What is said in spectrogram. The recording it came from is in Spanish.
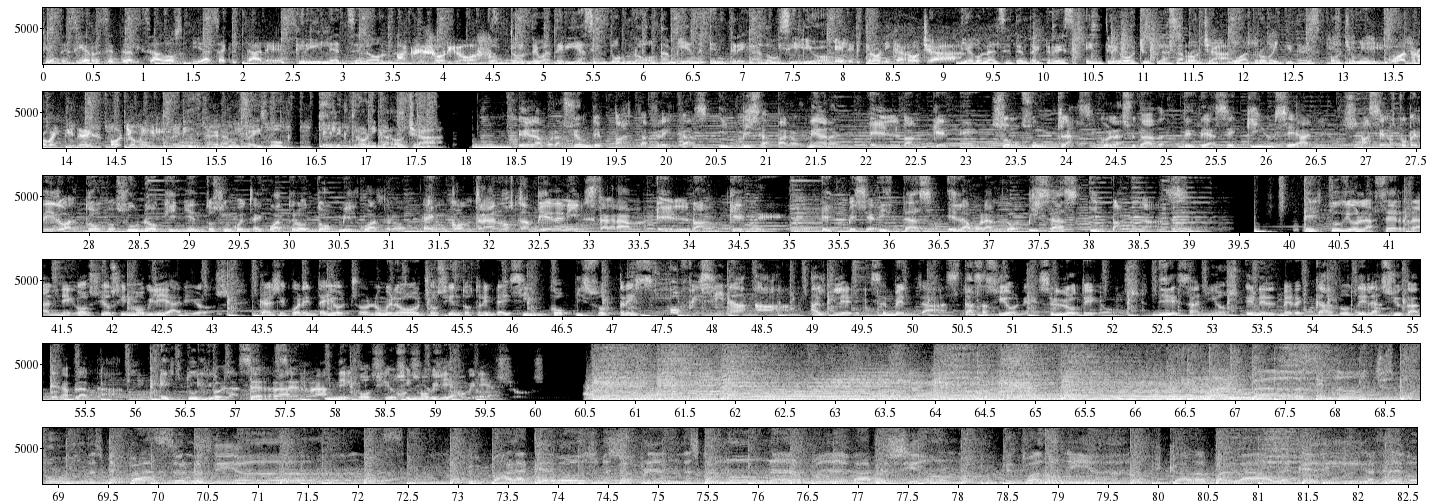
instalación de cierres centralizados y alzacristales. Krill Xenon. Accesorios. Control de batería sin turno. También entrega a domicilio. Electrónica Rocha. Diagonal 73 entre 8 y Plaza Rocha. 423 8000. 423 8000. En Instagram y Facebook, Electrónica Rocha. Elaboración de pastas frescas y pizzas para hornear, El Banquete. Somos un clásico en la ciudad desde hace 15 años. Hacenos tu pedido al 221-554-2004. Encontranos también en Instagram, El Banquete. Especialistas elaborando pizzas y pastas. Estudio La Serra Negocios Inmobiliarios. Calle 48, número 835, piso 3, oficina A. Alquileres, ventas, tasaciones, loteos. 10 años en el mercado de la ciudad de La Plata. Estudio La Serra, Negocios Inmobiliarios. Los días. Para que vos me sorprendas con una nueva versión de tu agonía. Y cada palabra que digas rebote entre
